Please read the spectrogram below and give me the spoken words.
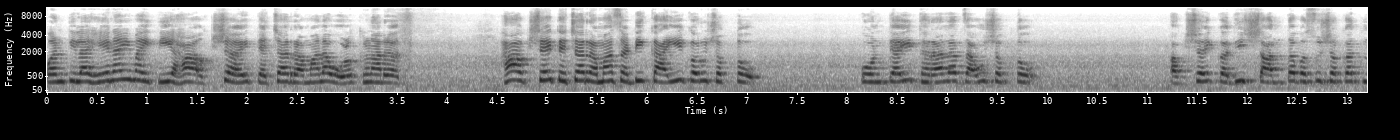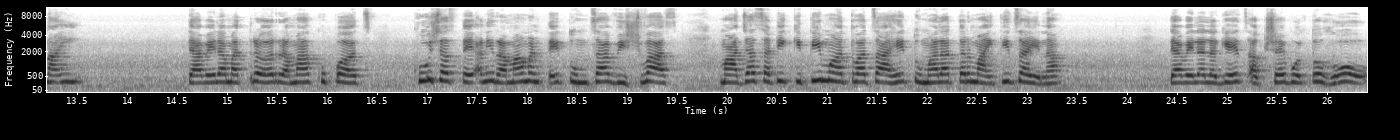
पण तिला हे नाही माहिती हा अक्षय त्याच्या रमाला ओळखणारच. हा अक्षय त्याच्या रमासाठी काहीही करू शकतो. कोणत्याही थराला जाऊ शकतो. अक्षय कधीच शांत बसू शकत नाही. त्यावेळेला मात्र रमा खूपच खुश असते आणि रमा म्हणते तुमचा विश्वास माझ्यासाठी किती महत्त्वाचा आहे तुम्हाला तर माहितीच आहे ना? त्यावेळेला लगेच अक्षय बोलतो हो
